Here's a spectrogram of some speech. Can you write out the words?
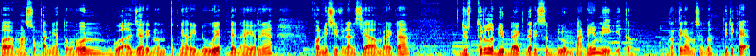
pemasukannya turun, gue ajarin untuk nyari duit dan akhirnya kondisi finansial mereka justru lebih baik dari sebelum pandemi gitu ngerti kan maksud gue jadi kayak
